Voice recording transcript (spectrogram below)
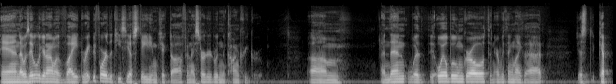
And I was able to get on with Veit right before the TCF Stadium kicked off, and I started with the concrete group. Um, and then with the oil boom growth and everything like that, just kept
